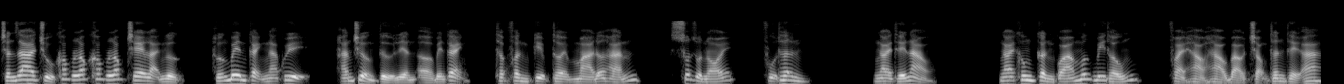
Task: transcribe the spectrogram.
Trần gia chủ khóc lóc khóc lóc che lại ngực, hướng bên cạnh ngã quỵ, hắn trưởng tử liền ở bên cạnh, thập phần kịp thời mà đỡ hắn, suốt ruột nói, phụ thân. Ngài thế nào? Ngài không cần quá mức bi thống, phải hảo hảo bảo trọng thân thể a.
